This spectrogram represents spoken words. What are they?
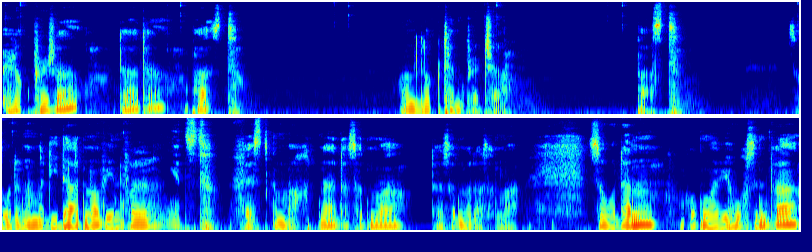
Log Pressure Data passt. Und Log Temperature passt. So, dann haben wir die Daten auf jeden Fall jetzt festgemacht. Ne? Das hatten wir, das hatten wir, das hatten wir. So, dann gucken wir, wie hoch sind wir.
